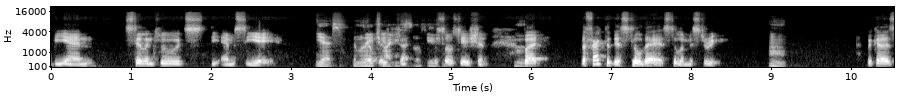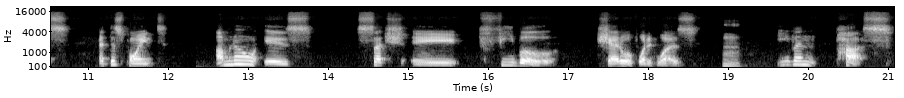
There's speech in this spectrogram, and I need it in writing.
BN still includes the MCA, Yes. The Malay the Malaysian Chinese Association. Association. Hmm. But the fact that they're still there is still a mystery. Hmm. Because at this point, UMNO is such a feeble shadow of what it was. Hmm. Even PAS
